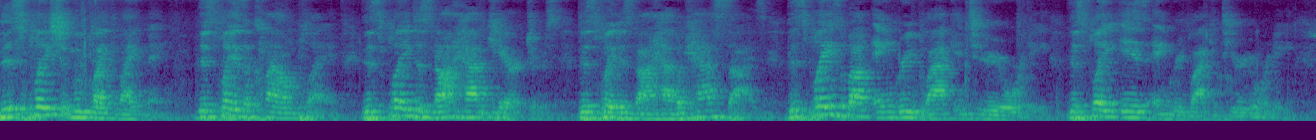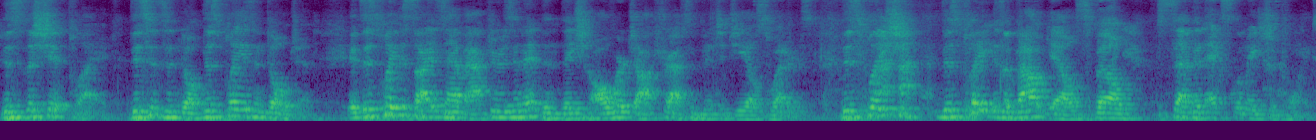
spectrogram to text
This play should move like lightning. This play is a clown play. This play does not have characters. This play does not have a cast size. This play is about angry black interiority. This play is angry black interiority. This is a shit play. This is indul- this play is indulgent. If this play decides to have actors in it, then they should all wear jock straps and vintage Yale sweaters. This play should, this play is about Yale, spelled seven exclamation points,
